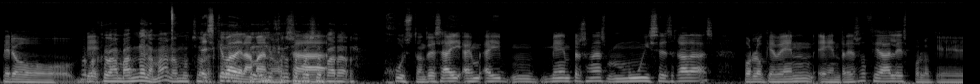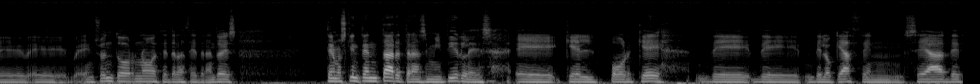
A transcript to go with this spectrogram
pero... Bueno, es que van de la mano mucho. Es que va de la mano. Es que no o sea, se puede separar. Justo, entonces hay, hay, hay, personas muy sesgadas por lo que ven en redes sociales, por lo que eh, en su entorno, etcétera, etcétera. Entonces, tenemos que intentar transmitirles eh, que el porqué de, de, de, lo que hacen sea de,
